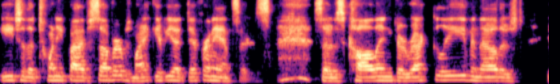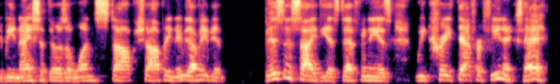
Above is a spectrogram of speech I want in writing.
each of the 25 suburbs might give you different answers. So just calling directly, even though there's, it'd be nice if there was a one-stop shopping. Maybe that may be a business idea, Stephanie, is we create that for Phoenix. Hey,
